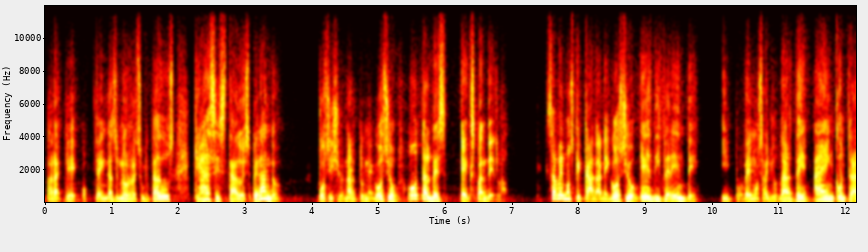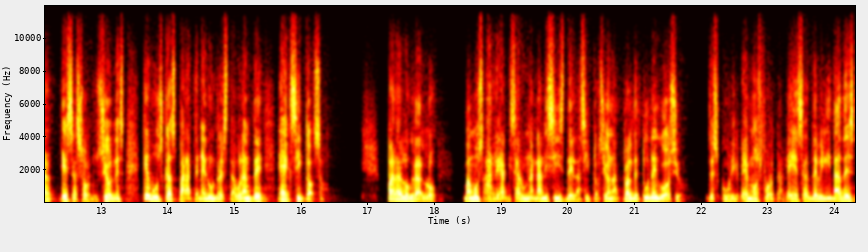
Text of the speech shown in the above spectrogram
para que obtengas los resultados que has estado esperando, posicionar tu negocio o tal vez expandirlo. Sabemos que cada negocio es diferente y podemos ayudarte a encontrar esas soluciones que buscas para tener un restaurante exitoso. Para lograrlo, vamos a realizar un análisis de la situación actual de tu negocio. Descubriremos fortalezas, debilidades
